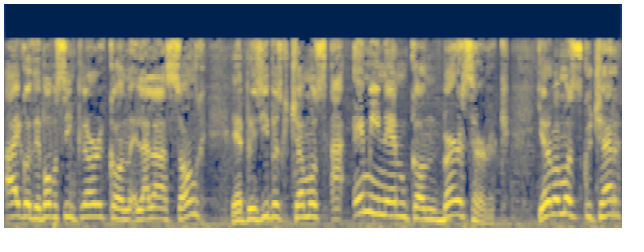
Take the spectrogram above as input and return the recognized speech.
algo de Bob Sinclair con La La Song. Y al principio escuchamos a Eminem con Berserk. Y ahora vamos a escuchar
